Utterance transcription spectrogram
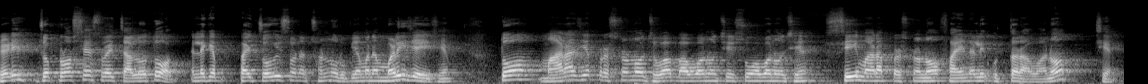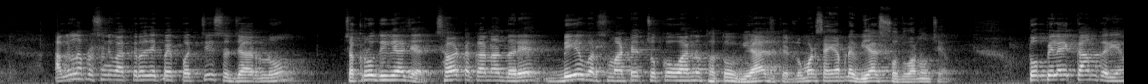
રેડી જો પ્રોસેસ હોય ચાલો તો, એટલે કે ભાઈ ચોવીસો ને છન્નું રૂપિયા મને મળી જાય છે. તો મારા જે પ્રશ્નનો જવાબ આવવાનો છે, શું આવવાનો છે? સી મારા પ્રશ્નનો ફાઇનલી ઉત્તર આવવાનો છે. આગળના પ્રશ્નની વાત કરવા જઈએ કે ભાઈ પચીસ હજારનું ચક્રવૃદ્ધિ વ્યાજ છ ટકાના દરે બે વર્ષ માટે ચૂકવવાનું થતું વ્યાજ કેટલું મળશે? અહીંયા આપણે વ્યાજ શોધવાનું છે. તો પહેલાં એક કામ કરીએ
